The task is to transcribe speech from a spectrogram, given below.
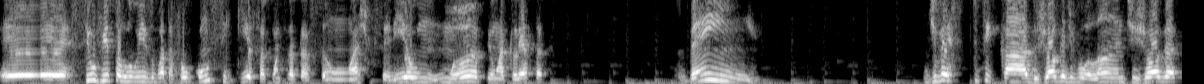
É, se o Vitor Luiz, o Botafogo, conseguir essa contratação, acho que seria um, um up, um atleta bem diversificado, joga de volante, joga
